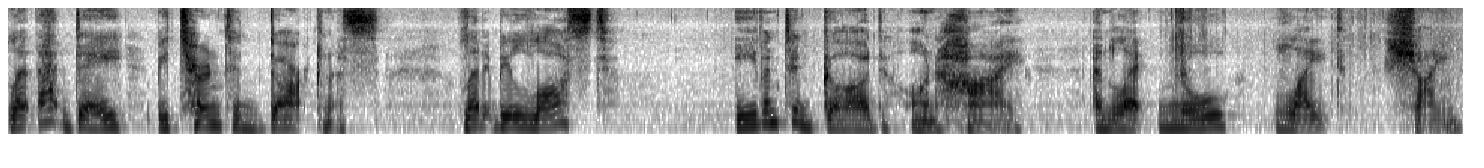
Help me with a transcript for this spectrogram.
Let that day be turned to darkness. Let it be lost even to God on high, and let no light shine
